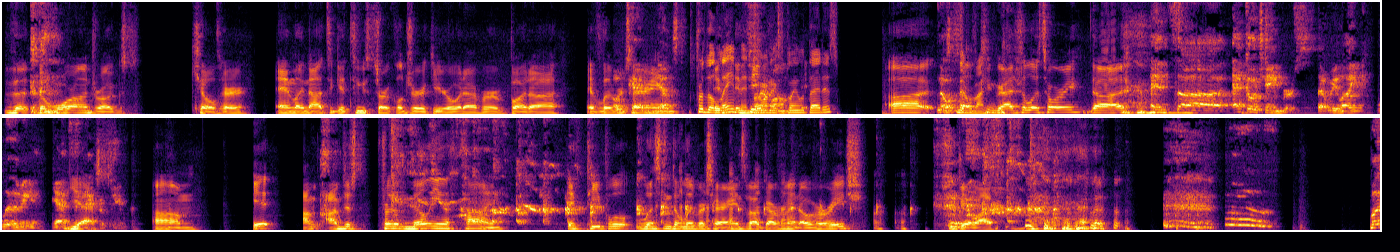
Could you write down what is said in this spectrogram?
the the war on drugs killed her. And like not to get too circle jerky or whatever, but uh if libertarians For the if- layman, if do you want to explain what that is? uh No, never self congratulatory. Uh It's uh, echo chambers that we like living in. Yeah, it's an echo chamber. um it I'm I'm just for the millionth time if people listen to libertarians about government overreach, should be alive. But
